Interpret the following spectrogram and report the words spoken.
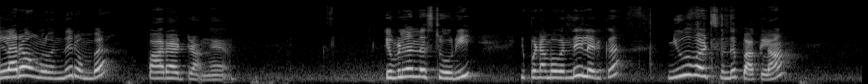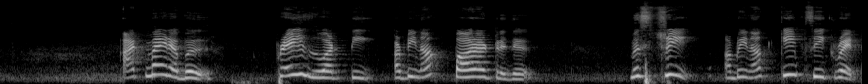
எல்லாரும் அவங்கள வந்து ரொம்ப பாராட்டுறாங்க. இவ்வளோதான் இந்த ஸ்டோரி இப்போ நம்ம வந்து இதில் இருக்க நியூ வேர்ட்ஸ் வந்து பார்க்கலாம். அட்மைரபிள் ப்ரைஸ் வர்த்தி அப்படின்னா பாராட்டுறது. மிஸ்ட்ரி அப்படின்னா கீப் சீக்ரெட்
